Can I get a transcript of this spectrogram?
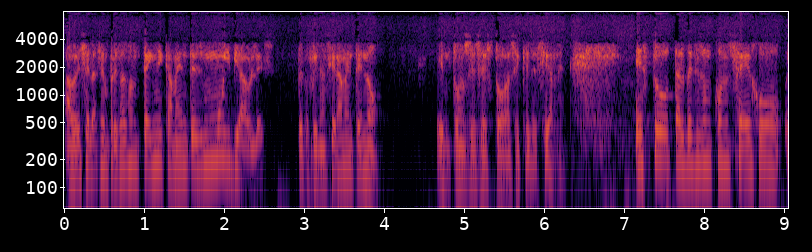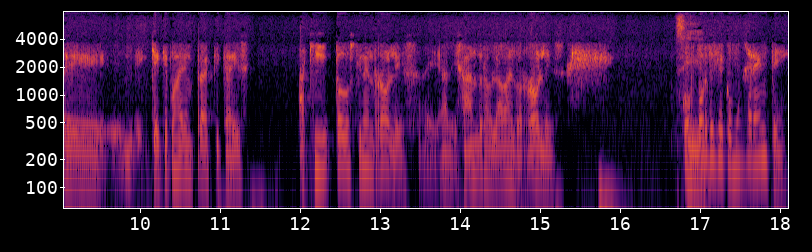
a veces las empresas son técnicamente muy viables, pero financieramente no. Entonces esto hace que se cierren. Esto tal vez es un consejo eh, que hay que poner en práctica. Es aquí todos tienen roles. Eh, Alejandro hablaba de los roles. Compórtese como un gerente.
